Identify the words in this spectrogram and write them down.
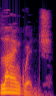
Language.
